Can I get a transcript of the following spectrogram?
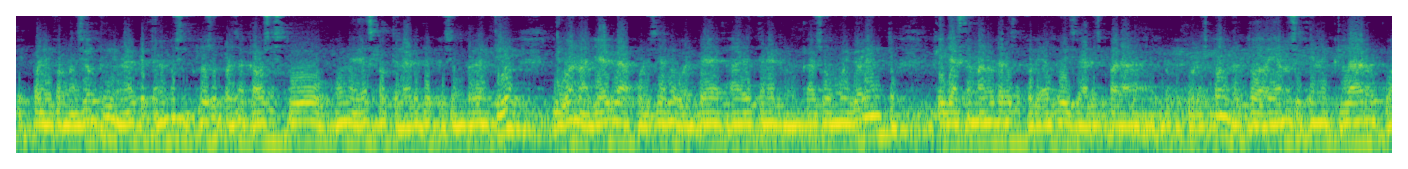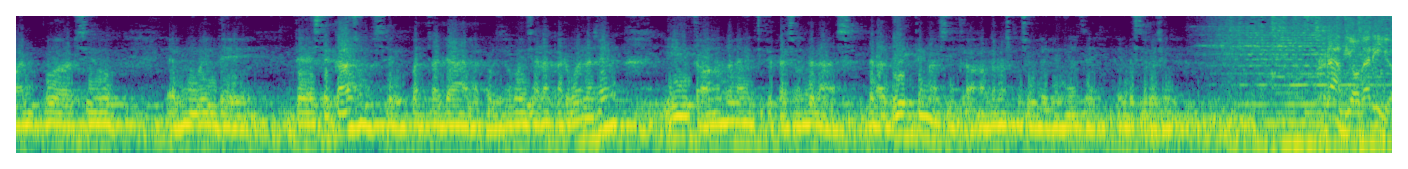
Eh, por la información preliminar que tenemos, incluso por esa causa estuvo con medidas cautelares de prisión preventiva. Y bueno, ayer la policía lo vuelve a detener en un caso muy violento, que ya está en manos de las autoridades judiciales para lo que corresponda. Todavía no se tiene claro cuál pudo haber sido el móvil de, de este caso. Se encuentra ya la Policía Judicial a cargo de la escena y trabajando en la identificación de las, de las víctimas y trabajando en las posibles líneas de investigación. Radio Darío,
